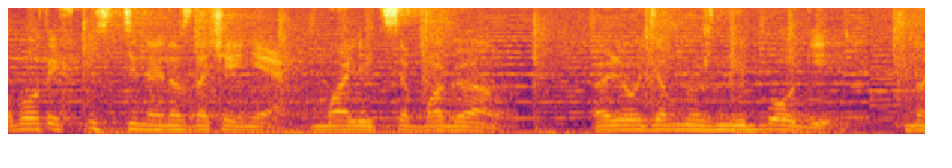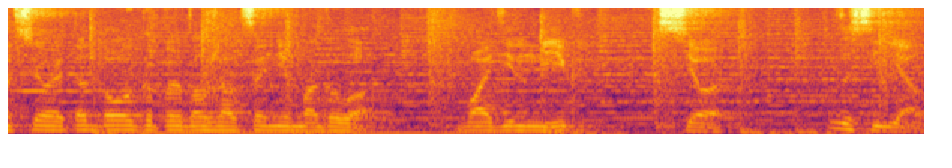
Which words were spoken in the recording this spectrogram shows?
Вот их истинное назначение – молиться богам. Людям нужны боги, но все это долго продолжаться не могло. В один миг все засияло.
